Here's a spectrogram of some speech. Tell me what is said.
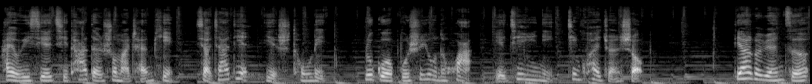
还有一些其他的数码产品，小家电也是通理。如果不适用的话，也建议你尽快转手。第二个原则，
